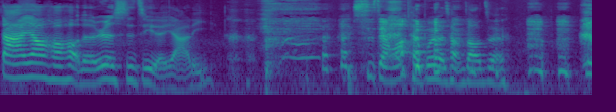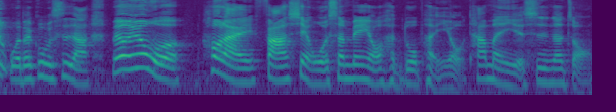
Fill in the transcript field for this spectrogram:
大家要好好的认识自己的压力。是这样吗？才不会有肠躁症。我的故事啊，没有，因为我后来发现，我身边有很多朋友，他们也是那种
